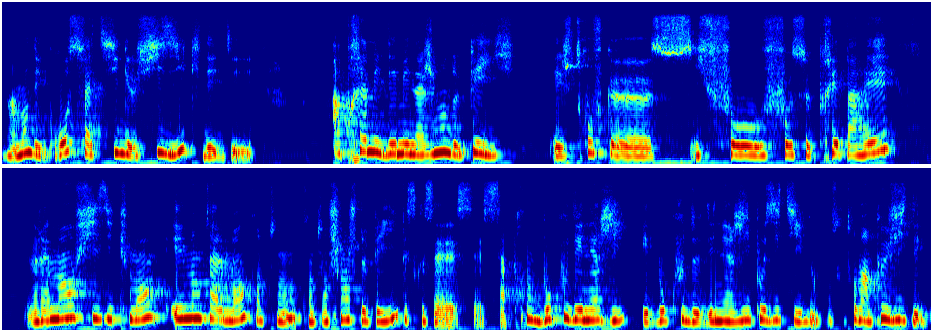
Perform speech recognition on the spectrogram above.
vraiment des grosses fatigues physiques des, après mes déménagements de pays. Et je trouve que il faut, faut se préparer vraiment physiquement et mentalement quand on, quand on change de pays parce que ça, ça, prend beaucoup d'énergie et beaucoup d'énergie positive. Donc on se retrouve un peu vidé.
